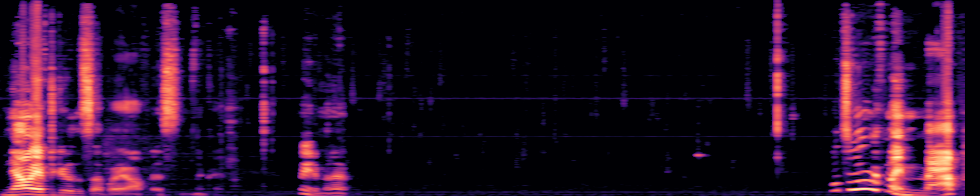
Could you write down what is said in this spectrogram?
now I have to go to the subway office. Okay. Wait a minute. What's wrong with my map?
